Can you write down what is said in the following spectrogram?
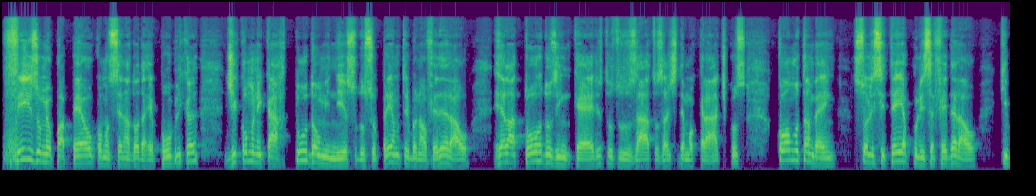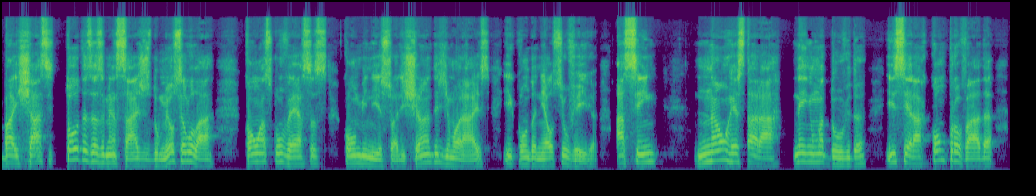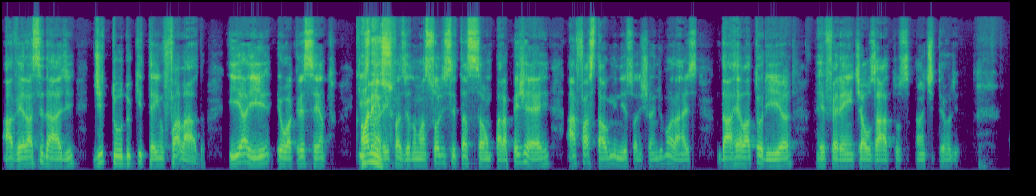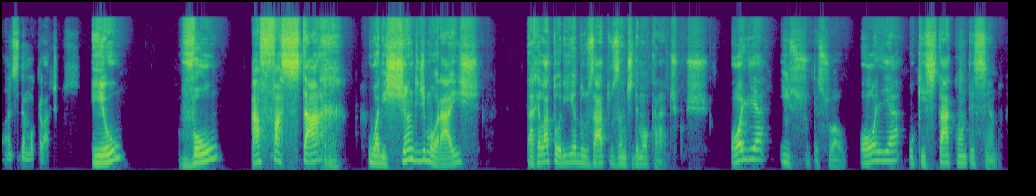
Fiz o meu papel como senador da República de comunicar tudo ao ministro do Supremo Tribunal Federal, relator dos inquéritos dos atos antidemocráticos, como também solicitei à Polícia Federal que baixasse todas as mensagens do meu celular com as conversas com o ministro Alexandre de Moraes e com Daniel Silveira. Assim, não restará nenhuma dúvida e será comprovada a veracidade de tudo que tenho falado. E aí eu acrescento que Olha estarei isso. fazendo uma solicitação para a PGR afastar o ministro Alexandre de Moraes da relatoria referente aos atos antidemocráticos. Eu vou afastar o Alexandre de Moraes da relatoria dos atos antidemocráticos. Olha isso, pessoal. Olha o que está acontecendo.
